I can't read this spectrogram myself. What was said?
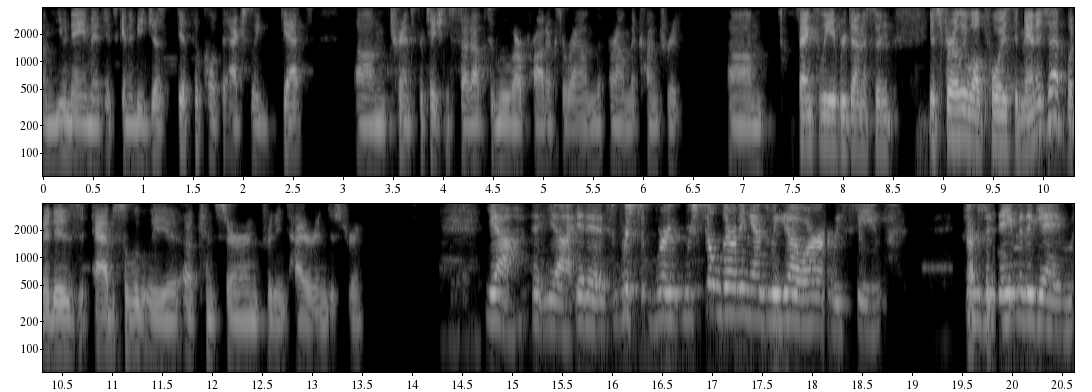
um, you name it. It's going to be just difficult to actually get um, transportation set up to move our products around around the country. Um, thankfully, Avery Dennison is fairly well poised to manage that, but it is absolutely a, concern for the entire industry. Yeah, yeah, it is. We're, we're, we're still learning as we go, aren't we, Steve? Sort of the name of the game.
